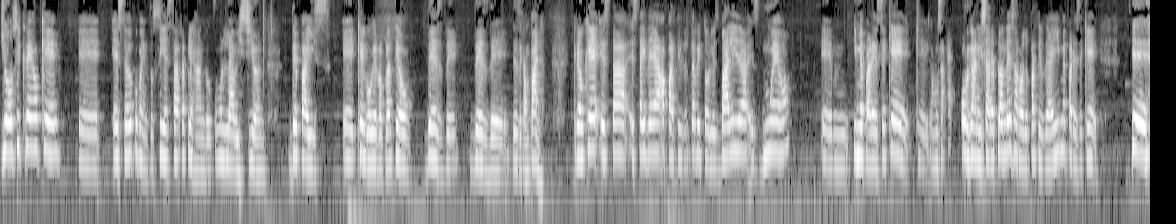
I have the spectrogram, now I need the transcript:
Yo sí creo que eh, este documento sí está reflejando como la visión de país eh, que el gobierno planteó desde, desde, desde campaña. Creo que esta, esta idea a partir del territorio es válida, es nueva em, y me parece que, que, digamos, organizar el plan de desarrollo a partir de ahí me parece que, que,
